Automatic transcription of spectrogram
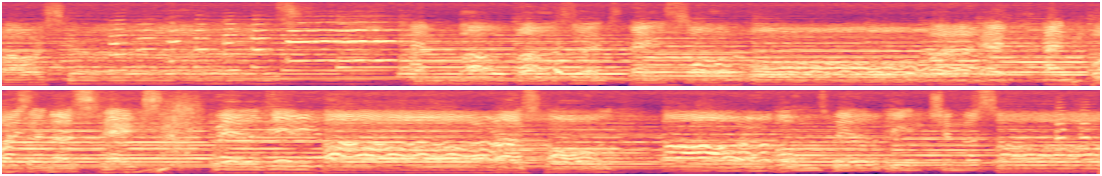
our skirts. And the buzzards they soar overhead, and poisonous snakes will devour us whole. Our bones will bleach in the sun.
